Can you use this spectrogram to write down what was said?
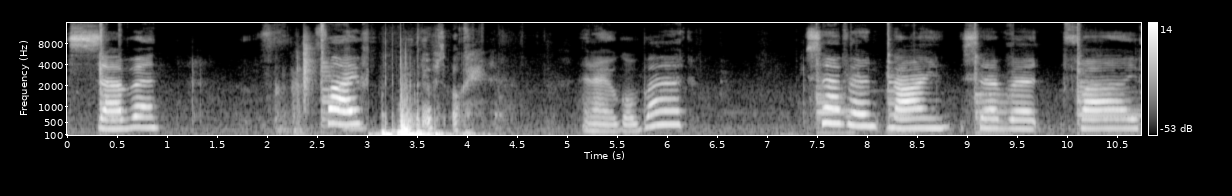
seven, five. Oops, okay. And I'll go back. Seven, nine, seven, five.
